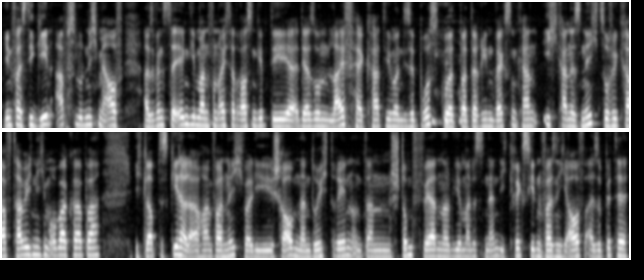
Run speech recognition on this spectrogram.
Jedenfalls, die gehen absolut nicht mehr auf. Also wenn es da irgendjemand von euch da draußen gibt, die, der so einen Lifehack hat, wie man diese Brustgurt-Batterien wechseln kann, ich kann es nicht. So viel Kraft habe ich nicht im Oberkörper. Ich glaube, das geht halt auch einfach nicht, weil die Schrauben dann durchdrehen und dann stumpf werden oder wie man das nennt. Ich krieg's jedenfalls nicht auf. Also bitte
